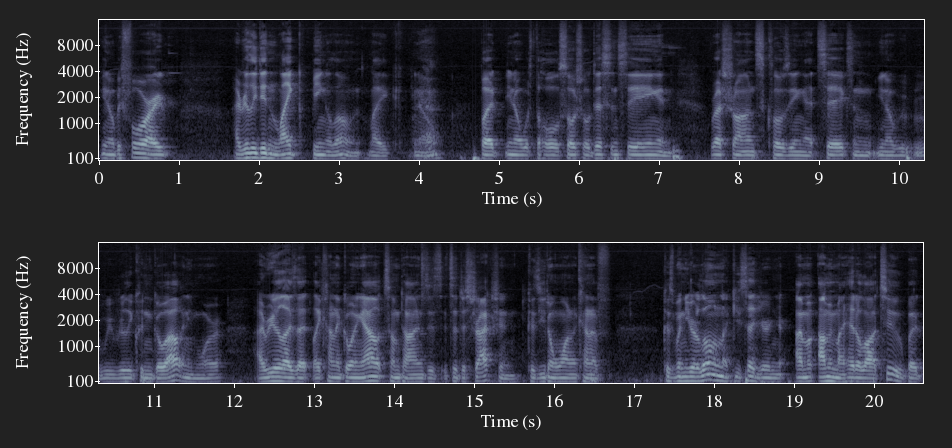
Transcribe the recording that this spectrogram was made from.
you know, before I, I really didn't like being alone, like you know, Yeah. but you know, with the whole social distancing and restaurants closing at six, and you know, we, we really couldn't go out anymore. I realized that like kind of going out sometimes is it's a distraction because you don't want to kind of because when you're alone, like you said, you're in your, I'm I'm in my head a lot too, but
